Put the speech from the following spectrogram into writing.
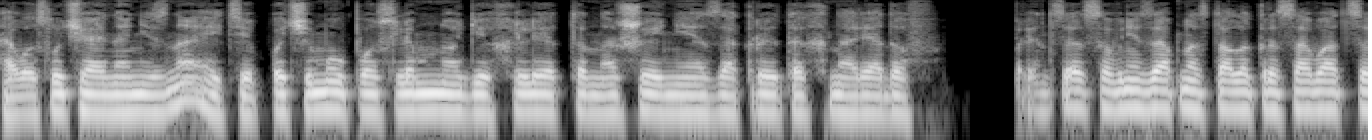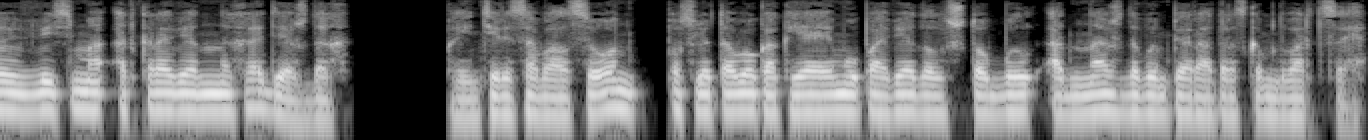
а вы случайно не знаете, почему после многих лет ношения закрытых нарядов принцесса внезапно стала красоваться в весьма откровенных одеждах? Поинтересовался он после того, как я ему поведал, что был однажды в императорском дворце.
